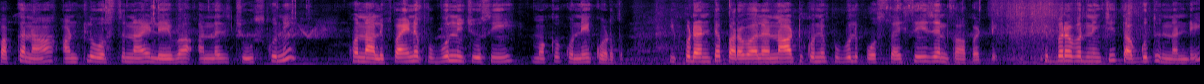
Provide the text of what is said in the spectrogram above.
పక్కన అంట్లు వస్తున్నాయి లేవా అన్నది చూసుకుని కొనాలి. పైన పువ్వుల్ని చూసి మొక్క కొనేయకూడదు ఇప్పుడంటే పర్వాలే నాటుకుని పువ్వులు పోస్తాయి సీజన్ కాబట్టి. ఫిబ్రవరి నుంచి తగ్గుతుందండి.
